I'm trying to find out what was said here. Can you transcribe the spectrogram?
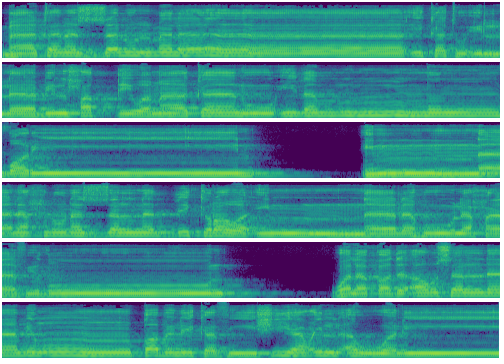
ما تنزل الملائكة إلا بالحق وما كانوا إذا منظرين. إنا نحن نزلنا الذكر وإنا له لحافظون. وَلَقَدْ أَرْسَلْنَا مِن قَبْلِكَ فِي شِيَعِ الْأَوَّلِينَ.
